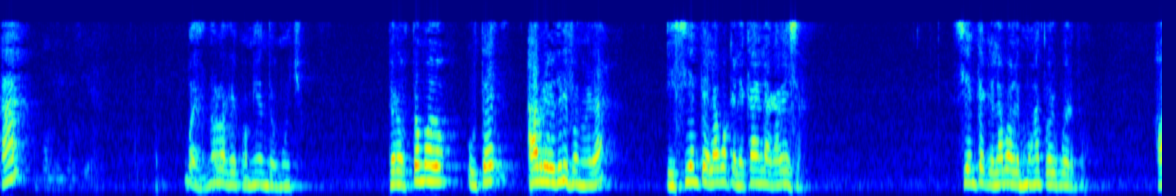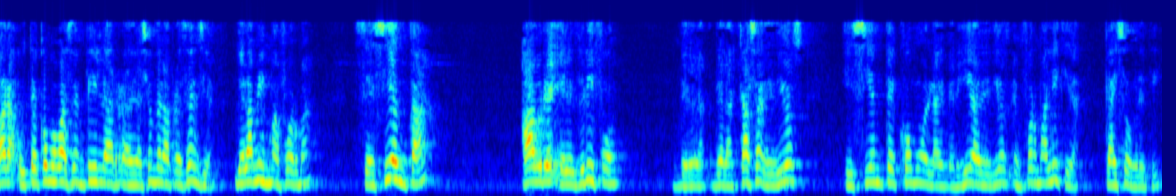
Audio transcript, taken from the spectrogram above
¿Ah? Bueno, no lo recomiendo mucho. Pero de todo modo, usted abre el grifo, ¿verdad? Y siente el agua que le cae en la cabeza. Siente que el agua le moja todo el cuerpo. Ahora, ¿usted cómo va a sentir la radiación de la presencia? De la misma forma, se sienta, abre el grifo de la, casa de Dios y siente cómo la energía de Dios en forma líquida cae sobre ti.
